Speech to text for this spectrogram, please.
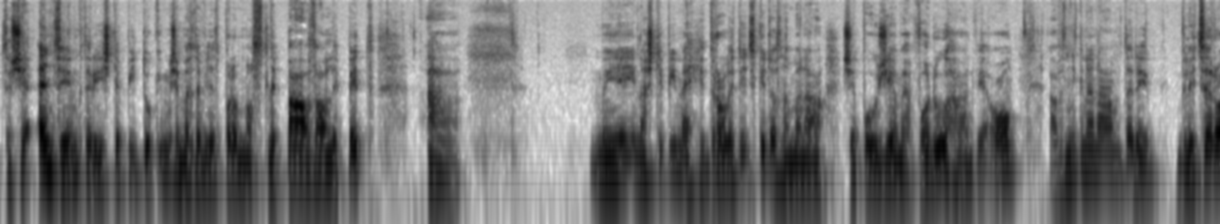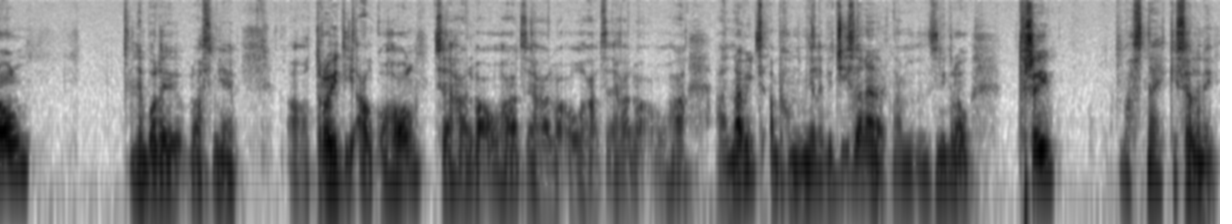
což je enzym, který štěpí tuky. Můžeme zde vidět podobnost lipáza, lipid a my jej naštěpíme hydrolyticky, to znamená, že použijeme vodu H2O a vznikne nám tedy glycerol, neboli vlastně trojitý alkohol, CH2OH, CH2OH, CH2OH a navíc, abychom to měli vyčíslené, tak nám vzniknou tři masné kyseliny.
